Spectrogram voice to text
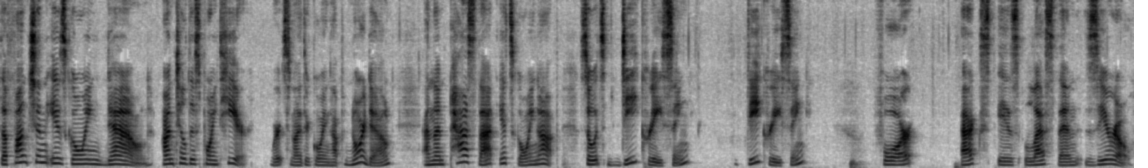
the function is going down until this point here, where it's neither going up nor down, and then past that, it's going up. So it's decreasing, decreasing for x is less than 0.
